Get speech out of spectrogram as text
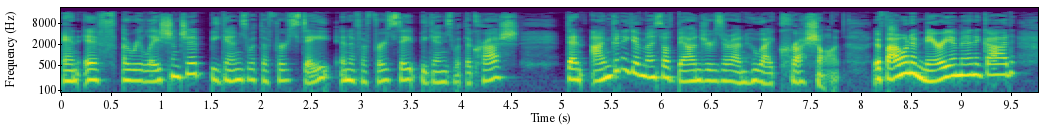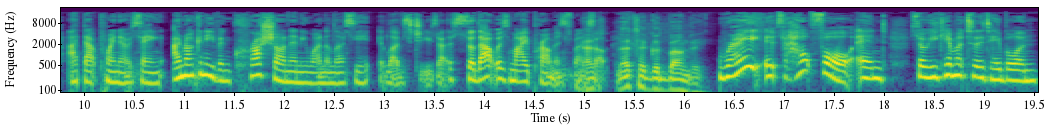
And if a relationship begins with the first date and if a first date begins with a crush, then I'm going to give myself boundaries around who I crush on. If I want to marry a man of God, at that point I was saying, I'm not going to even crush on anyone unless he loves Jesus. So that was my promise to myself. That's, that's a good boundary. Right. It's helpful. And so he came up to the table and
